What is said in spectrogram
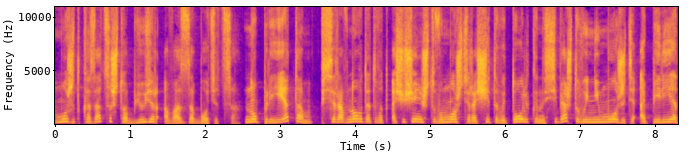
может казаться, что абьюзер о вас заботится, но при этом все равно вот это вот ощущение, что вы можете рассчитывать только на себя, что вы не можете опереться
